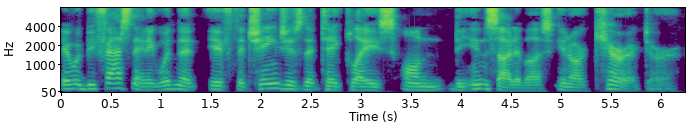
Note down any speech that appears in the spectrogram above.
It would be fascinating, wouldn't it, if the changes that take place on the inside of us in our character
